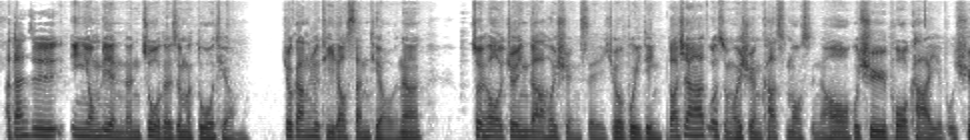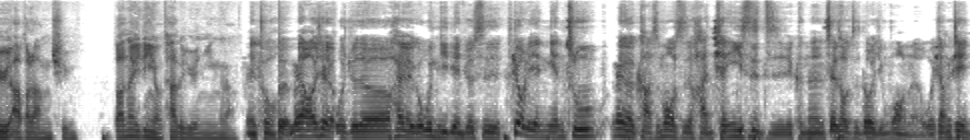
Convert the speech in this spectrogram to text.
啊。但是应用链能做的这么多条，就刚刚就提到三条，那最后究竟大家会选谁就不一定。主要，像他为什么会选 Cosmos，然后不去 p o a，也不去 Avalanche，啊，那一定有它的原因啦。没错，对，没有，而且我觉得还有一个问题点就是，就连年初那个卡斯莫斯喊千亿市值，可能 Setos 值都已经忘了。我相信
